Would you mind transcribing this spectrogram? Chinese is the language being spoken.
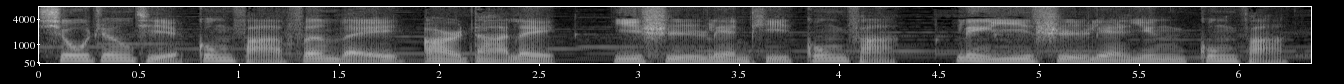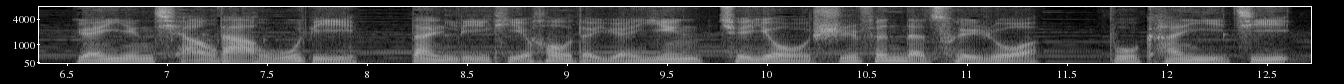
修真界功法分为二大类，一是炼体功法。另一是炼婴功法，元婴强大无比，但离体后的元婴却又十分的脆弱，不堪一击。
